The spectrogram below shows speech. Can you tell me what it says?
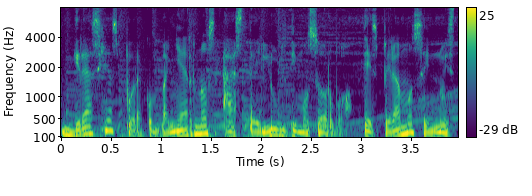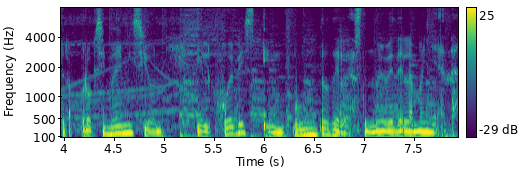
Gracias por acompañarnos hasta el último sorbo. Te esperamos en nuestra próxima emisión el jueves en punto de las 9 de la mañana.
